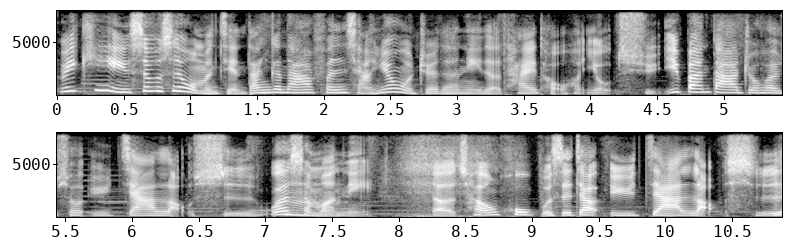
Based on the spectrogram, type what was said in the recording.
Vicky，是不是我们简单跟大家分享？因为我觉得你的 title 很有趣，一般大家就会说瑜伽老师，为什么你？的称呼不是叫瑜伽老师，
